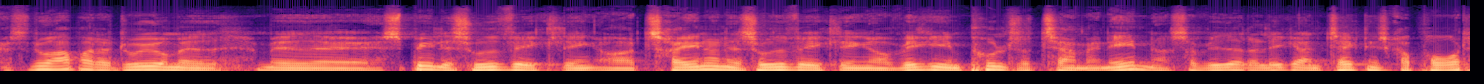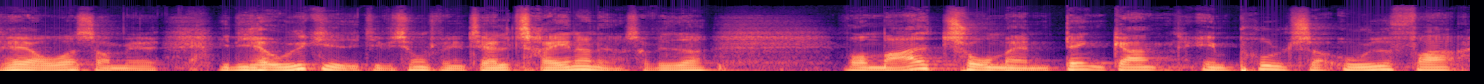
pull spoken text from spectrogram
Altså nu arbejder du jo med, med uh, spillets udvikling og trænernes udvikling, og hvilke impulser tager man ind og så videre. Der ligger en teknisk rapport herover som uh, i de her udgivet i divisionsforeningen til alle trænerne og så videre. Hvor meget tog man dengang impulser udefra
